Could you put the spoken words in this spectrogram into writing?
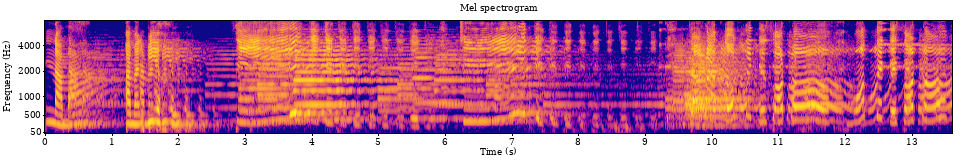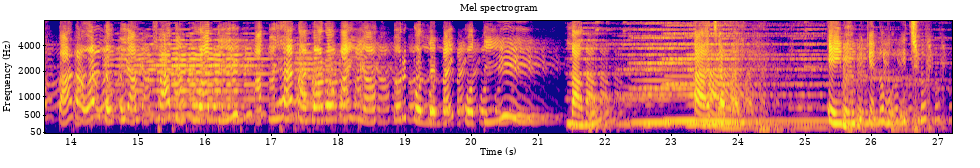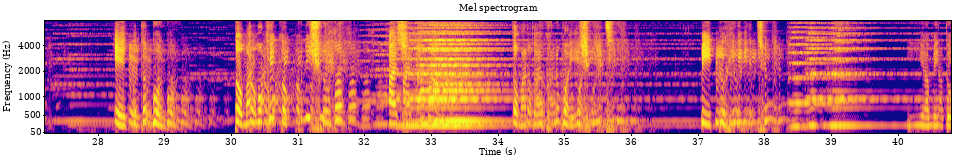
না মা আমার বিয়ে হয়নি। থেকে ছোট তারা ওই লোকিয়া সাদি পুয়াতি। আর হ্যাঁ বড় মাইয়া, তোর করলে নাই পতি মাগো, আজ আমার এইভাবে কেন বলেছ? এই কথা বলো। তোমার মুখে কখনই শোভা আসে না, মা। তোমার তো এখনও বয়স হয়েছে। পেটু হয়ে গেছো। আমি তো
